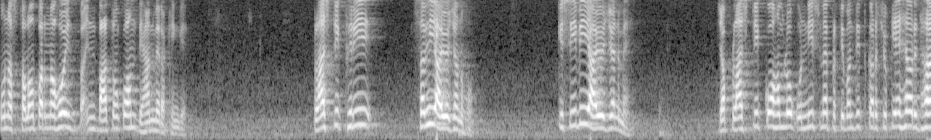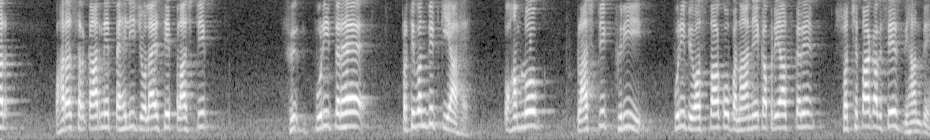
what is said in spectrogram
उन स्थलों पर न हो इन, इन बातों को हम ध्यान में रखेंगे। प्लास्टिक फ्री सभी आयोजन हो। किसी भी आयोजन में जब प्लास्टिक को हम लोग 19 में प्रतिबंधित कर चुके हैं और इधर भारत सरकार ने पहली जुलाई से प्लास्टिक पूरी तरह प्रतिबंधित किया है। तो हम लोग प्लास्टिक फ्री, पूरी व्यवस्था को बनाने का प्रयास करें, स्वच्छता का विशेष ध्यान दें।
